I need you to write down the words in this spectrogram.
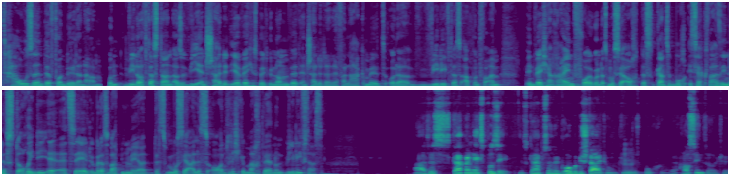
tausende von Bildern haben. Und wie läuft das dann? Also wie entscheidet ihr, welches Bild genommen wird? Entscheidet da der Verlag mit? Oder wie lief das ab? Und vor allem in welcher Reihenfolge? Und das muss ja auch, das ganze Buch ist ja quasi eine Story, die ihr erzählt über das Wattenmeer. Das muss ja alles ordentlich gemacht werden. Und wie lief das? Also es gab ein Exposé, es gab so eine grobe Gestaltung, wie mhm. das Buch äh, aussehen sollte.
